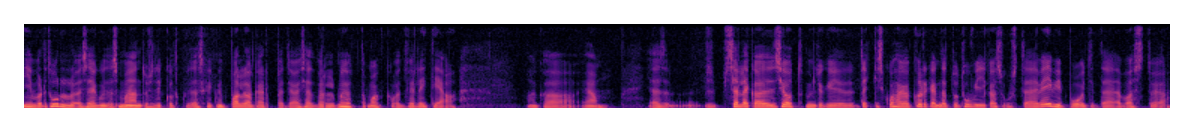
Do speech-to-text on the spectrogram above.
niivõrd hullu ja see, kuidas majanduslikult, kuidas kõik need palgakärped ja asjad veel mõjutama hakkavad, veel ei tea. aga jah ja sellega seotud muidugi tekkis kohe ka kõrgendatud huvi igasuguste veebipoodide vastu ja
